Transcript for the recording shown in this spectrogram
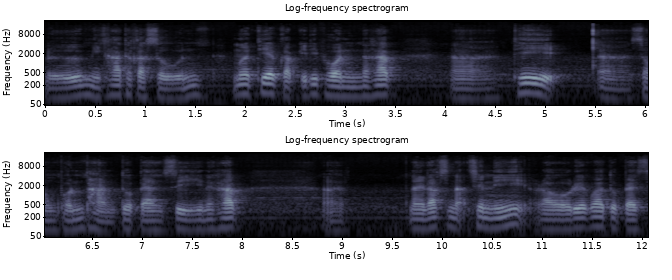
หรือมีค่าเท่ากับศูนย์เมื่อเทียบกับอิทธิพลนะครับที่ส่งผลผ่านตัวแปร c นะครับในลักษณะเช่นนี้เราเรียกว่าตัวแปร c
